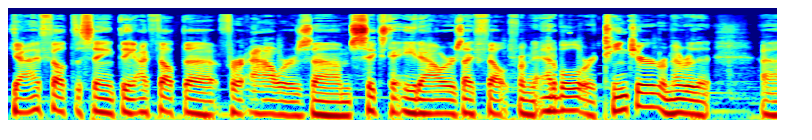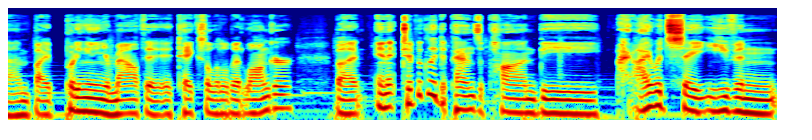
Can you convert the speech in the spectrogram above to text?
Yeah, I felt the same thing. I felt the for hours, um, six to eight hours. I felt from an edible or a tincture. Remember that um, by putting it in your mouth, it, it takes a little bit longer. But and it typically depends upon the. I, I would say even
